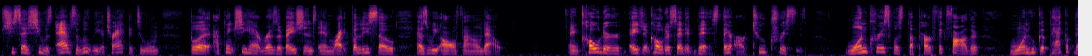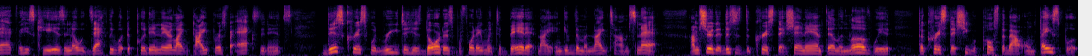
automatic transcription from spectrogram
She says she was absolutely attracted to him, but I think she had reservations and rightfully so, as we all found out. And Coder, Agent Coder said it best. There are two Chris's. One Chris was the perfect father, one who could pack a bag for his kids and know exactly what to put in there, like diapers for accidents. This Chris would read to his daughters before they went to bed at night and give them a nighttime snack. I'm sure that this is the Chris that Shanann fell in love with, the Chris that she would post about on Facebook.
